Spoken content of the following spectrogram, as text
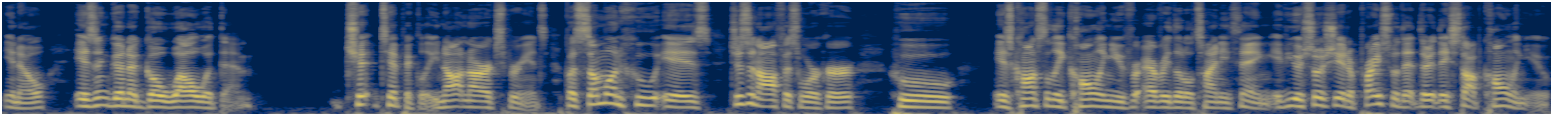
you know isn't gonna go well with them ch- typically, not in our experience, but someone who is just an office worker who is constantly calling you for every little tiny thing. If you associate a price with it, they stop calling you.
